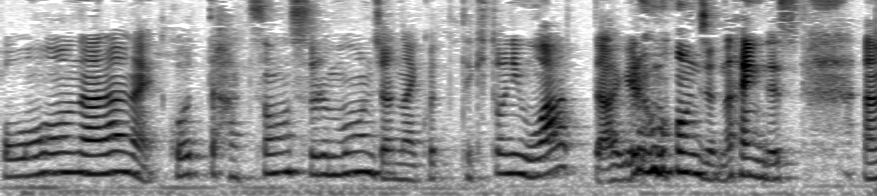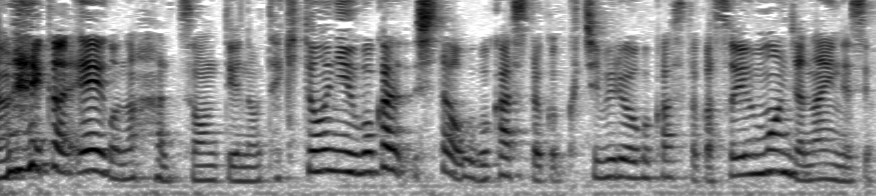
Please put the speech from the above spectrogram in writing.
こうならない。こうやって発音するもんじゃない。こうやって適当にわーってあげるもんじゃないんです。アメリカ英語の発音っていうのは適当に動か、舌を動かすとか唇を動かすとかそういうもんじゃないんですよ。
